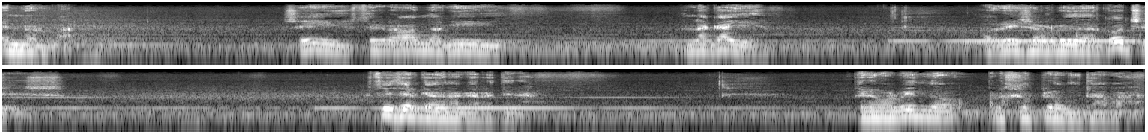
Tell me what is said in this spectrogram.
Es normal. Sí, estoy grabando aquí en la calle. Habréis el ruido de coches. Estoy cerca de una carretera. Pero volviendo a lo que os preguntaba,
